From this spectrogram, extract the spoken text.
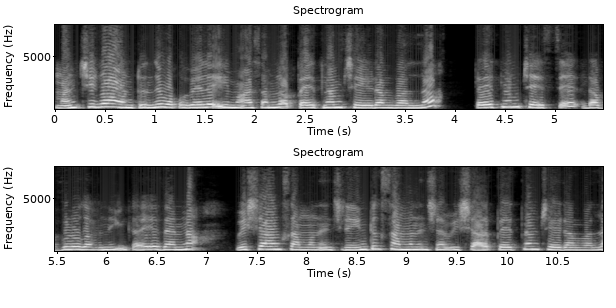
మంచిగా ఉంటుంది. ఒకవేళ ఈ మాసంలో ప్రయత్నం చేయడం వల్ల ప్రయత్నం చేస్తే డబ్బులు కానీ ఇంకా ఏదైనా విషయానికి సంబంధించిన ఇంటికి సంబంధించిన విషయాలు ప్రయత్నం చేయడం వల్ల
